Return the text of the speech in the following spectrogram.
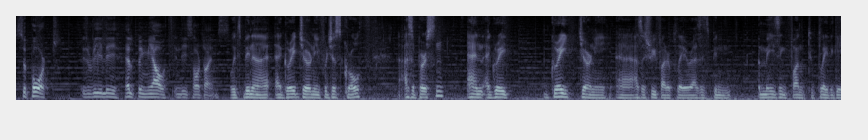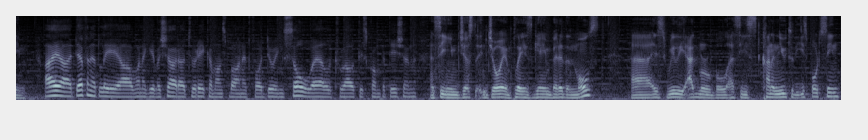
support is really helping me out in these hard times. It's been a, a great journey for just growth as a person and a great, great journey uh, as a Street Fighter player as it's been amazing fun to play the game. I uh, definitely uh, want to give a shout out to Rieke Mansbannett for doing so well throughout this competition. And seeing him just enjoy and play his game better than most uh, is really admirable as he's kind of new to the esports scene.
